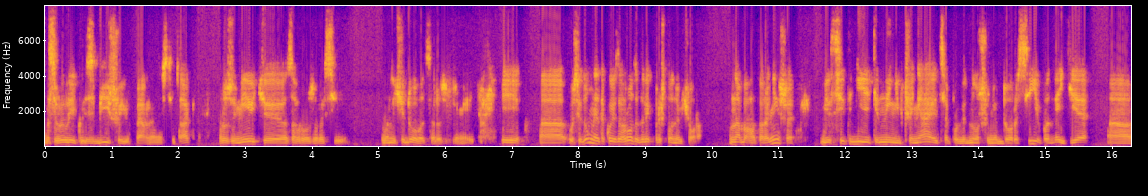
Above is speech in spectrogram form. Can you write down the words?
з великою з більшою впевненості, так розуміють е, загрозу Росії. Вони чудово це розуміють, і е, усвідомлення такої загрози до них прийшло не вчора. Набагато раніше, і всі ті дії, які нині вчиняються по відношенню до Росії, вони є е,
